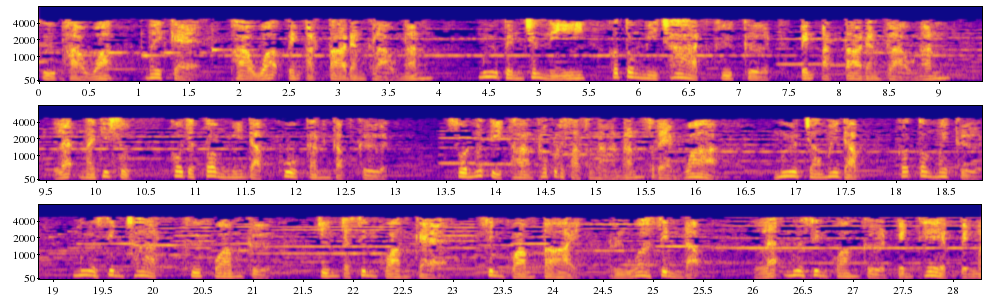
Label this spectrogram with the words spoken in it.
คือภาวะได้แก่ ภาวะเป็นอัตตาดังกล่าวนั้น เมื่อเป็นเช่นนี้ก็ต้องมีชาติคือเกิดเป็นอัตตาดังกล่าวนั้น และในที่สุด ก็จะต้องมีดับคู่กันกับเกิด ส่วนมติทางพระพุทธศาสนานั้นแสดงว่า เมื่อจะไม่ดับก็ต้องไม่เกิด เมื่อสิ้นชาติคือความเกิด จึงจะสิ้นความแก่ สิ้นความตาย หรือว่าสิ้นดับ และเมื่อสิ้นความเกิดเป็นเทพเป็นม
